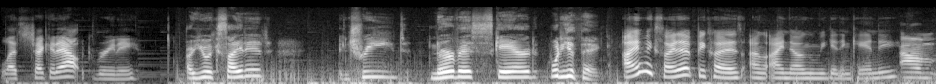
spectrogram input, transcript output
Let's check it out, Cabrini. Are you excited? Intrigued? Nervous? Scared? What do you think? I am excited because I, I know I'm going to be getting candy. Um,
